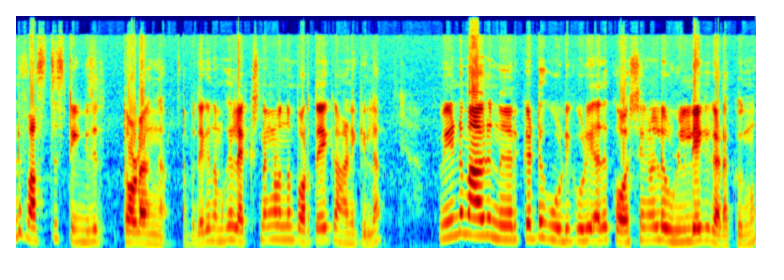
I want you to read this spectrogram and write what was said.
ഒരു ഫസ്റ്റ് സ്റ്റേജിൽ തുടങ്ങുക. അപ്പോഴത്തേക്ക് നമുക്ക് ലക്ഷണങ്ങളൊന്നും പുറത്തേക്ക് കാണിക്കില്ല. വീണ്ടും ആ ഒരു നീർക്കെട്ട് കൂടി കൂടി അത് കോശങ്ങളുടെ ഉള്ളിലേക്ക് കിടക്കുന്നു.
